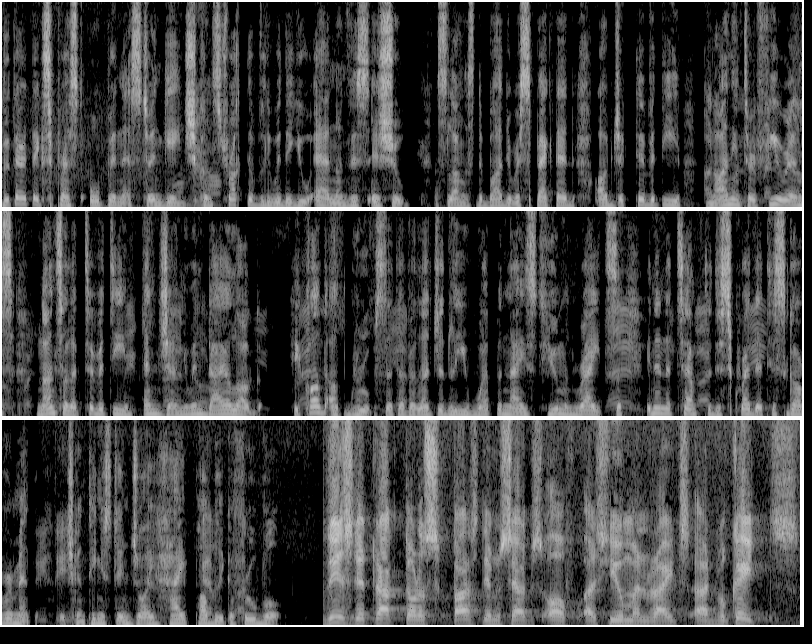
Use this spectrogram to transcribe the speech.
Duterte expressed openness to engage constructively with the UN on this issue, as long as the body respected objectivity, non interference, non selectivity, and genuine dialogue. He called out groups that have allegedly weaponized human rights in an attempt to discredit his government, which continues to enjoy high public approval. These detractors pass themselves off as human rights advocates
